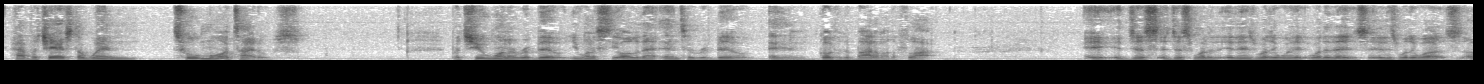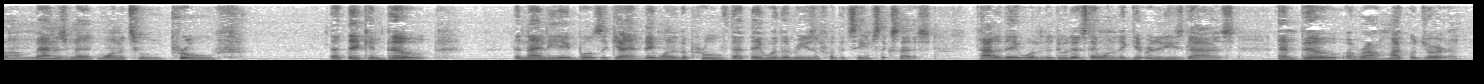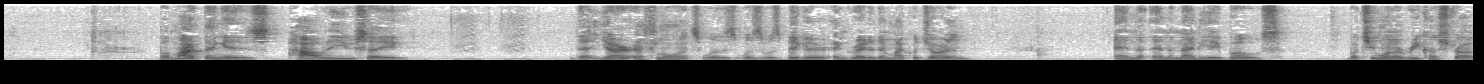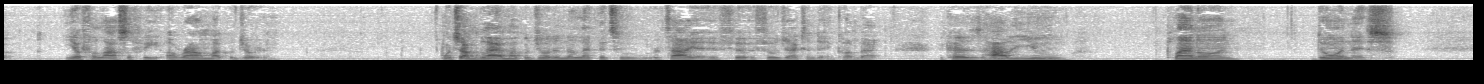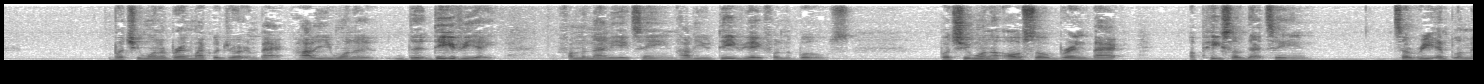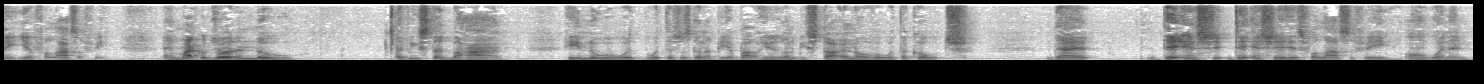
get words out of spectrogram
have a chance to win two more titles, but you want to rebuild? You want to see all of that end to rebuild and go to the bottom of the flock it, it just it just what it, it is what it what it is. It is what it was. Um, management wanted to prove that they can build the '98 Bulls again. They wanted to prove that they were the reason for the team's success. How did they wanted to do this? They wanted to get rid of these guys and build around Michael Jordan. But my thing is, how do you say that your influence was was was bigger and greater than Michael Jordan? And the, and the 98 Bulls, but you want to reconstruct your philosophy around Michael Jordan. Which I'm glad Michael Jordan elected to retire if Phil, if Phil Jackson didn't come back. Because how do you plan on doing this, but you want to bring Michael Jordan back? How do you want to de- deviate from the 98 team? How do you deviate from the Bulls, but you want to also bring back a piece of that team to re-implement your philosophy. And Michael Jordan knew if he stood behind, he knew what what this was going to be about. He was going to be starting over with a coach that didn't sh- didn't share his philosophy on winning,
